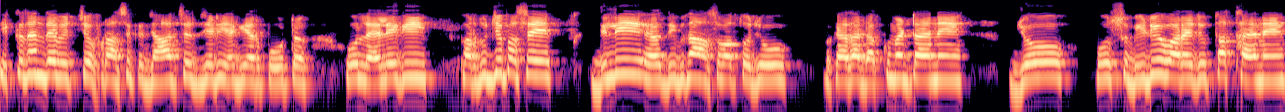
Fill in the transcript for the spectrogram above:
ਇੱਕ ਦਿਨ ਦੇ ਵਿੱਚ ਫੋਰੈਂਸਿਕ ਜਾਂਚ ਜਿਹੜੀ ਹੈਗੀ ਰਿਪੋਰਟ ਉਹ ਲੈ ਲੇਗੀ ਪਰ ਦੂਜੇ ਪਾਸੇ ਦਿੱਲੀ ਦੀ ਵਿਧਾਨ ਸਭਾ ਤੋਂ ਜੋ ਬਕਾਇਦਾ ਡਾਕੂਮੈਂਟ ਆਏ ਨੇ, ਜੋ ਉਸ ਵੀਡੀਓ ਬਾਰੇ ਜੋ ਤੱਥ ਆਏ ਨੇ,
